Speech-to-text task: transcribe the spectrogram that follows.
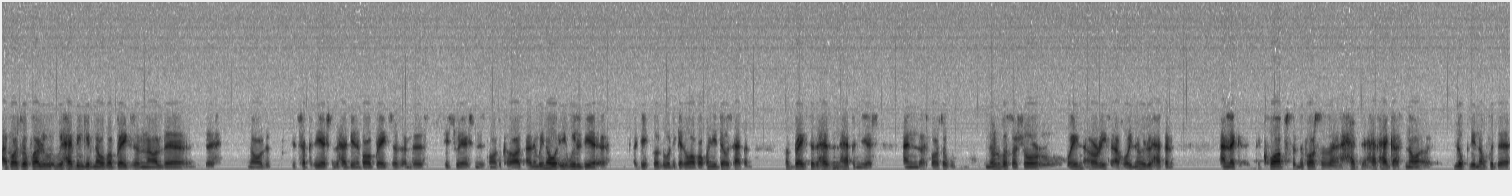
I suppose, look, while we have been given over Brexit and all the, the you know, the interpretations that have been about Brexit and the situation is going to cause, and we know it will be a a difficult one to get over when it does happen. But Brexit hasn't happened yet, and I suppose none of us are sure when or if or when it will happen. And like the co-ops and the processors have had have had got no luckily enough with the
